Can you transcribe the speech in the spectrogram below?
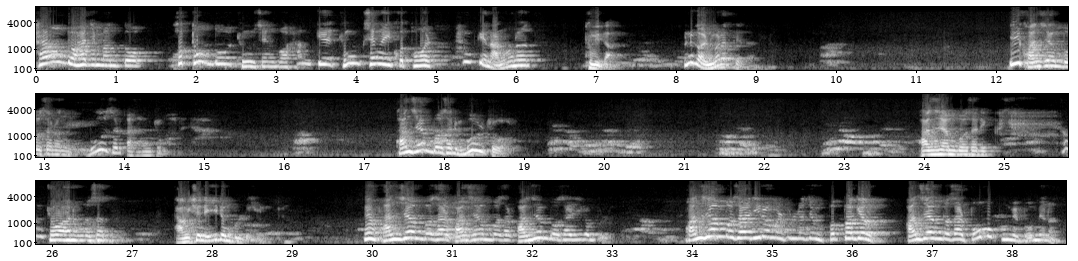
사랑도 하지만 또 고통도 중생과 함께 중생의 고통을 함께 나누는 분이다. 그러니까 얼마나 대단해요. 이 관세음 보살은 무엇을 가장 좋아하느냐? 관세음 보살이 뭘 좋아해? 관세음 보살이 가장 좋아하는 것은 당신의 이름 불러주는 거예요. 그냥 관세음보살, 관세음보살, 관세음보살 이름 불러. 관세음보살 이름을 불러주면 법화경 관세음보살 보목품에 보면은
